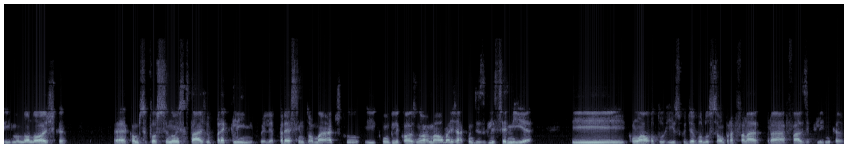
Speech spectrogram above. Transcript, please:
imunológica, é como se fosse num estágio pré-clínico. Ele é pré-sintomático e com glicose normal, mas já com desglicemia e com alto risco de evolução para a fase clínica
